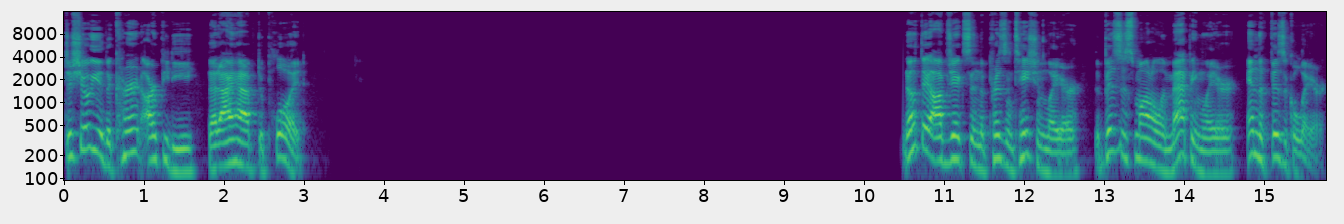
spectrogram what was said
to show you the current RPD that I have deployed. Note the objects in the presentation layer, the business model and mapping layer, and the physical layer.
